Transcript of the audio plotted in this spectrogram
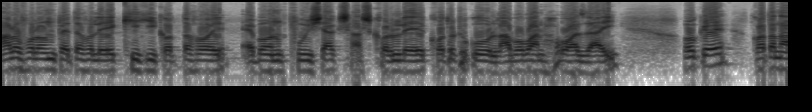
ভালো ফলন পেতে হলে কি কি করতে হয় এবং পুঁইশাক চাষ করলে কতটুকু লাভবান হওয়া যায়? ওকে কথা না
